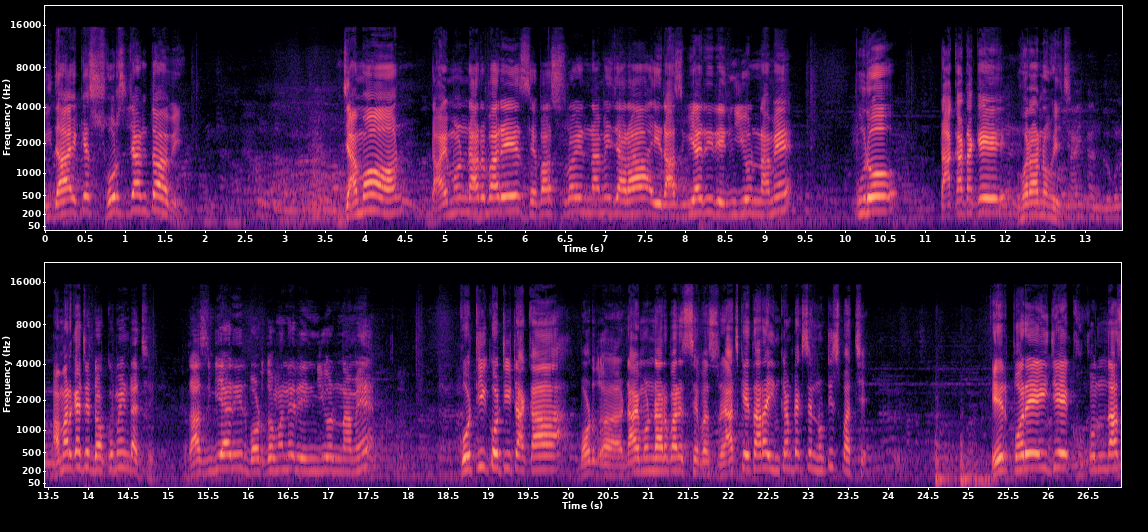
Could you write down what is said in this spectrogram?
বিধায়কের সোর্স জানতে হবে। যেমন ডায়মন্ড হারবারে সেবাশ্রয়ের নামে যারা, এই রাসবিহারীর এনজিওর নামে পুরো টাকাটাকে ঘোরানো হয়েছে। আমার কাছে ডকুমেন্ট আছে, রাসবিহারীর বর্ধমানের এনজিওর নামে কোটি কোটি টাকা ডায়মন্ড হারবারের সেবাশ্রয়। আজকে তারা ইনকাম ট্যাক্সের নোটিশ পাচ্ছে। এরপরে এই যে খোকন দাস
